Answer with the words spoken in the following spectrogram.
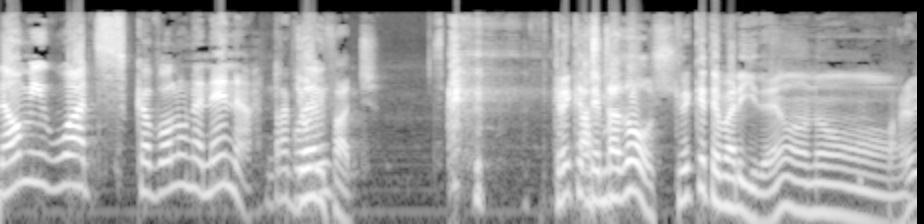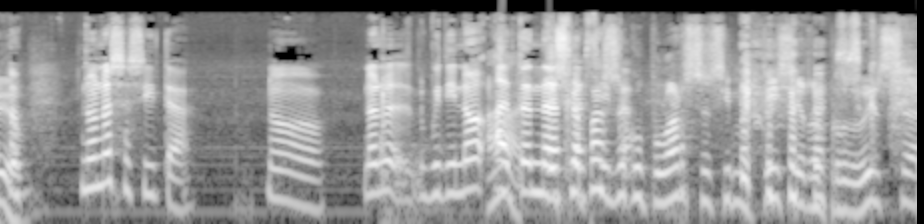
Naomi Watts, que vol una nena. Jo Recordem... li faig. Crec que té, Hasta dos. crec que té marit, eh? No, no... Jo... No necessita. No, no, no vull dir, no Ah, et és necessita. capaç de copular-se a si mateix i reproduir-se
